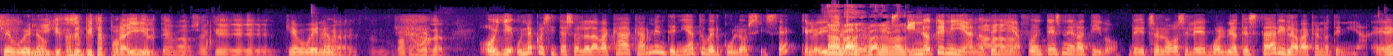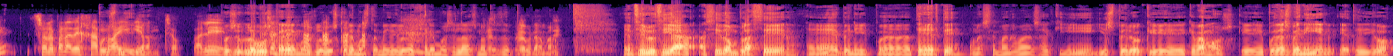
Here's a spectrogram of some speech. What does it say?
Qué bueno. Y quizás empiece por ahí el tema, o sea que... Qué bueno. vamos a guardar. Oye, una cosita solo, la vaca Carmen tenía tuberculosis, ¿eh? que lo he ah, dicho. Ah, vale, vale, vale. Y no tenía, no tenía, ah. fue un test negativo. De hecho, luego se le volvió a testar y la vaca no tenía, ¿eh? Solo para dejarlo pues ahí bien dicho, ¿vale? Pues lo buscaremos, lo buscaremos también y lo dejaremos en las notas del programa. En fin, Lucía, ha sido un placer ¿eh? venir, uh, tenerte una semana más aquí y espero que, que, vamos, que puedas venir, ya te digo,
